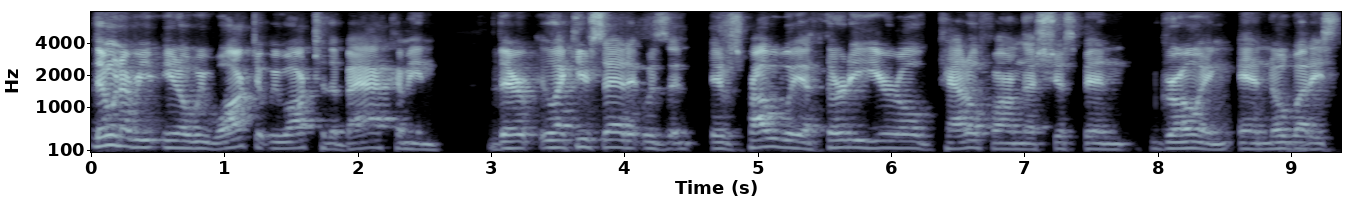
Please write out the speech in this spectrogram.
then whenever you know we walked it, we walked to the back. I mean, there, like you said, it was it was probably a 30 year old cattle farm that's just been growing and nobody's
